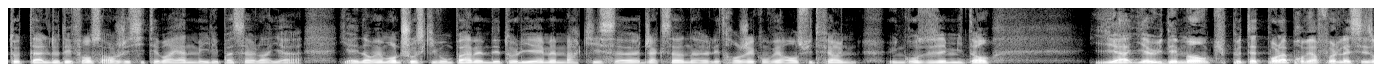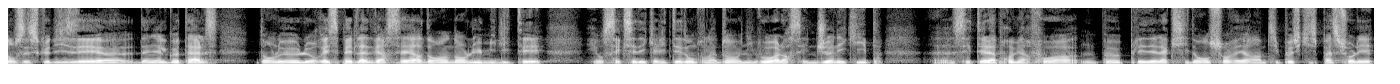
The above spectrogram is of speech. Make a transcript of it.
totale de défense. Alors, j'ai cité Brian, mais il n'est pas seul. Hein. Il, y a, énormément de choses qui vont pas, même des tauliers, même Marquis Jackson, l'étranger qu'on verra ensuite faire une, grosse deuxième mi-temps. Il y, a, il y, a, eu des manques, peut-être pour la première fois de la saison, c'est ce que disait Daniel Gotals dans le, respect de l'adversaire, dans, l'humilité. Et on sait que c'est des qualités dont on a besoin au niveau. Alors c'est une jeune équipe. Euh, c'était la première fois. On peut plaider l'accident. On surveillera un petit peu ce qui se passe sur les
